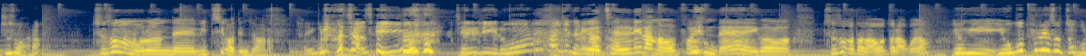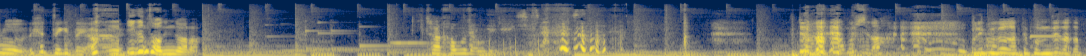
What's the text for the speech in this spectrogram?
주소 알아? 주소는 모르는데 위치가 어딘 줄 알아 자 이걸로 자세히 젤리로 확인을 이거 합니다. 젤리라는 어플인데 이거 주소가 다 나오더라고요 여기 요거 프레소 쪽으로 해도 되겠다 야. 이 근처 어딘 줄 알아 자 가보자 우리. 자 가봅시다. 우리 그거 같아 범죄자 같아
